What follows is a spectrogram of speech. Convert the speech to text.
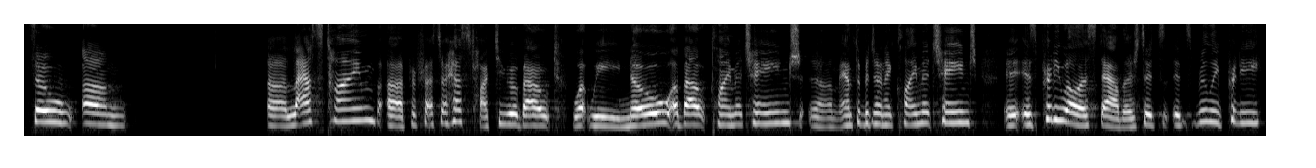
So um, uh, last time, uh, Professor Hess talked to you about what we know about climate change. Um, anthropogenic climate change is pretty well established. It's, it's really pretty,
